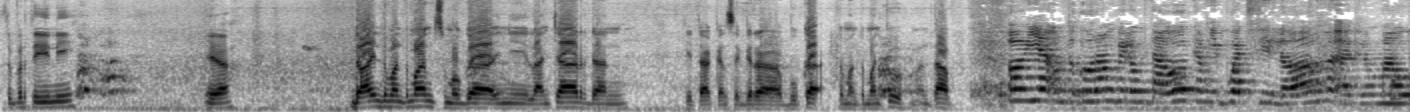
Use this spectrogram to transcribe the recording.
seperti ini. Ya. Doain teman-teman semoga ini lancar dan kita akan segera buka teman-temanku. Mantap. Oh ya, untuk orang belum tahu, kami buat filem. Uh, kalau mau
